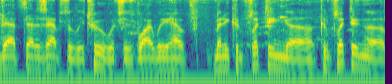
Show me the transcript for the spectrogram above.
That that is absolutely true, which is why we have many conflicting uh, conflicting uh,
